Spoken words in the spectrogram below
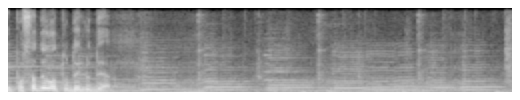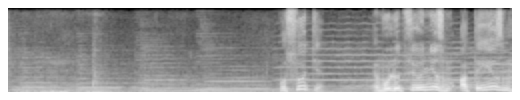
і посадила туди людину. По суті, еволюціонізм атеїзм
